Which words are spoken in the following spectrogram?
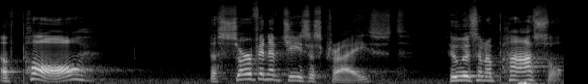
of Paul, the servant of Jesus Christ who is an apostle.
